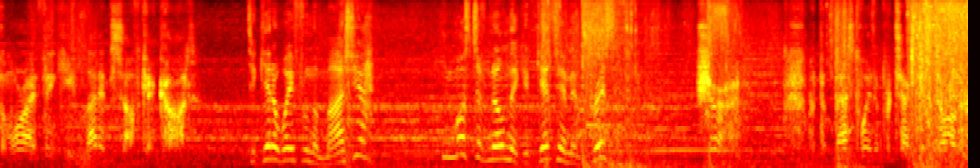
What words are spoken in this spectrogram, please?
the more I think he let himself get caught. To get away from the Maggia? He must have known they could get to him in prison. Sure, but the best way to protect his daughter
